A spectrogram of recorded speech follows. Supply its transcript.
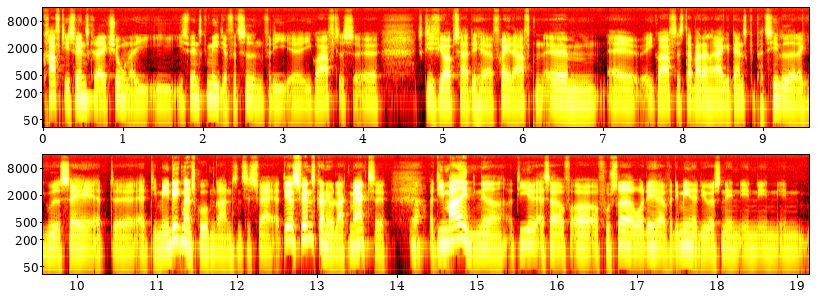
kraftige svenske reaktioner i, i, i svenske medier for tiden, fordi øh, i går aftes, øh, skal vi optager det her fredag aften, øh, øh, i går aftes, der var der en række danske partiledere, der gik ud og sagde, at, øh, at de mente ikke, man skulle åbne grænsen til Sverige. Og det har svenskerne jo lagt mærke til, ja. og de er meget indigneret, og de er altså og, og, frustreret over det her, for det mener de jo er sådan en, en, en, en,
